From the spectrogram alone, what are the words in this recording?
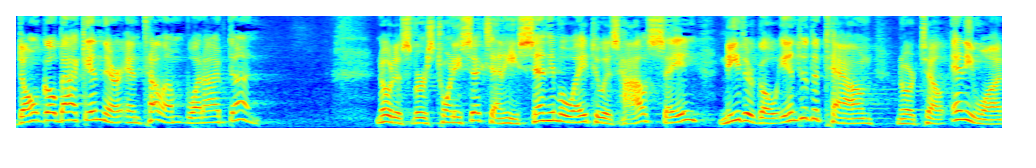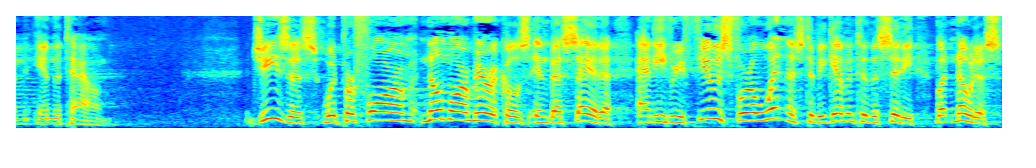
Don't go back in there and tell him what I've done. Notice verse 26 and he sent him away to his house, saying, Neither go into the town nor tell anyone in the town. Jesus would perform no more miracles in Bethsaida, and he refused for a witness to be given to the city. But notice,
